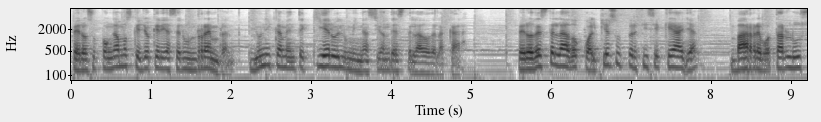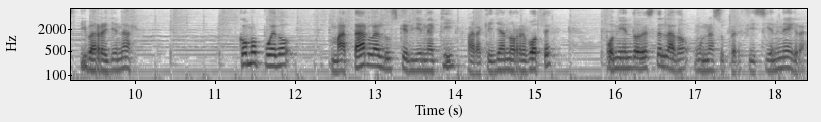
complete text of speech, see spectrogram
pero supongamos que yo quería hacer un Rembrandt y únicamente quiero iluminación de este lado de la cara. Pero de este lado cualquier superficie que haya va a rebotar luz y va a rellenar. ¿Cómo puedo matar la luz que viene aquí para que ya no rebote? Poniendo de este lado una superficie negra.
